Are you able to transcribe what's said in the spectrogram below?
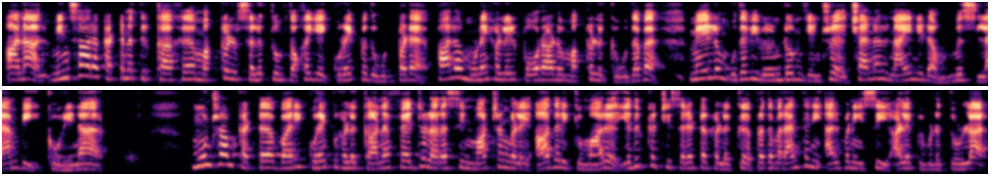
ஆனால் மின்சார கட்டணத்திற்காக மக்கள் செலுத்தும் தொகையை குறைப்பது உட்பட பல முனைகளில் போராடும் மக்களுக்கு உதவ மேலும் உதவி வேண்டும் என்று சேனல் நைனிடம் மிஸ் லாம்பி கூறினார். மூன்றாம் கட்ட வரி குறைப்புகளுக்கான பெடரல் அரசின் மாற்றங்களை ஆதரிக்குமாறு எதிர்க்கட்சி செனட்டர்களுக்கு பிரதமர் ஆந்தனி அல்பனீசி அழைப்பு விடுத்துள்ளார்.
